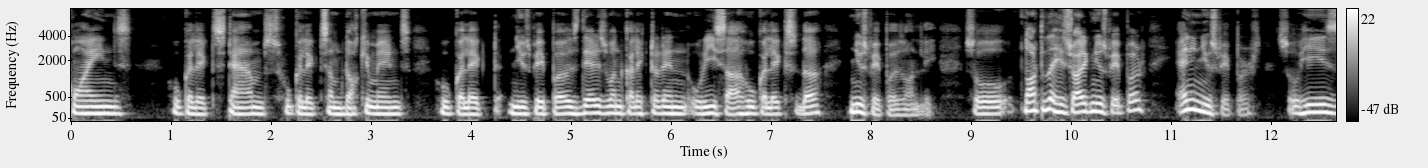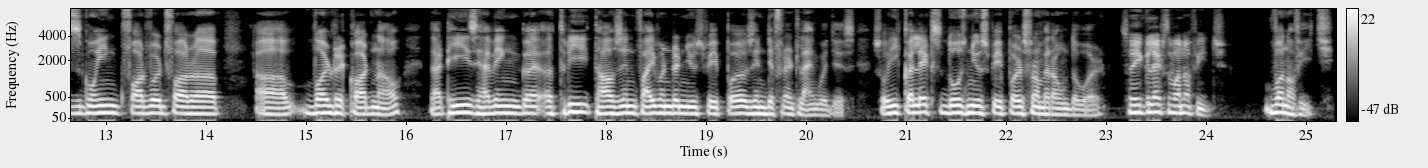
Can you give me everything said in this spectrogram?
coins, who collect stamps, who collect some documents, who collect newspapers. There is one collector in Orissa who collects the newspapers only. So not the historic newspaper, any newspapers. So he is going forward for a, a world record now that he is having uh, 3,500 newspapers in different languages. So he collects those newspapers from around the world, So he collects one of each. one of each.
